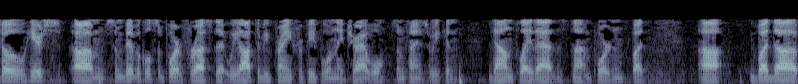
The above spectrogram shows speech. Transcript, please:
So here's um, some biblical support for us that we ought to be praying for people when they travel. Sometimes we can downplay that; it's not important. But uh, but uh,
